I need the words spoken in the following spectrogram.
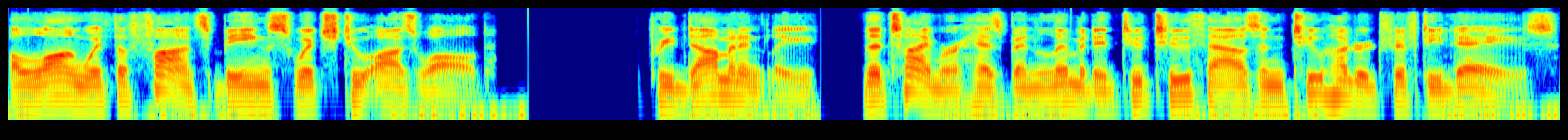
along with the fonts being switched to Oswald. Predominantly, the timer has been limited to 2,250 days.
